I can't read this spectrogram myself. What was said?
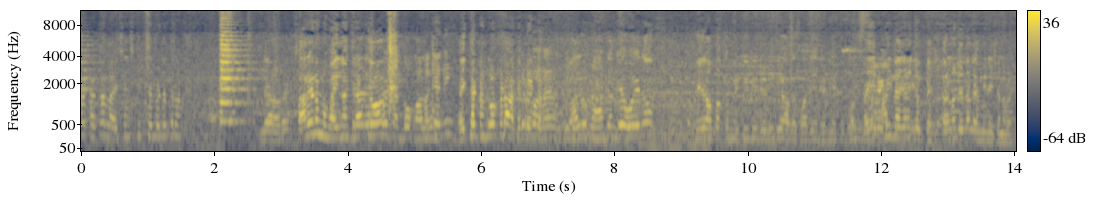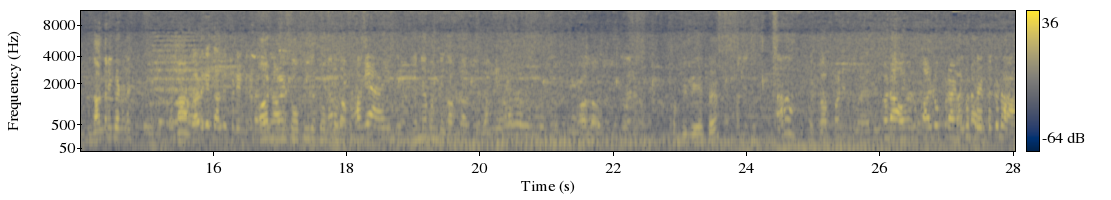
ਓਏ ਕਾਕਾ ਲਾਇਸੈਂਸ ਕਿੱਥੇ ਬੇਟਾ ਤੇਰਾ? ਲਿਆ ਉਰੇ। ਸਾਰੇ ਨਾ ਮੋਬਾਈਲਾਂ 'ਚ ਰੱਖਿਓ। ਟੰਗੋ ਕੱਲ ਨੂੰ। ਇੱਥੇ ਟੰਗੋ ਕਢਾ ਕੇ ਪ੍ਰਿੰਟ ਕੱਲ ਨੂੰ ਨਾ ਟੰਗੇ ਹੋਏ ਨਾ ਤਾਂ ਫਿਰ ਆਪਾਂ ਕਮੇਟੀ ਦੀ ਰੇੜੀ ਲਿਆ ਕੇ ਸਾਰੀਆਂ ਰੇੜੀਆਂ ਚ ਪਾ ਨਹੀਂ ਰੈਡੀ ਲੈ ਜਾਣੀ ਚੁੱਕ ਕੇ। ਕੱਲ ਨੂੰ ਜਿਹਦਾ ਲੈਮੀਨੇਸ਼ਨ ਹੋਵੇ। ਦੰਦ ਨਹੀਂ ਕੱਢਣੇ। ਹਾਂ। ਕੱਢ ਕੇ ਕੱਲ ਪ੍ਰਿੰਟ ਕਢਾ ਔਰ ਨਾਲੇ ਟੋਪੀ ਤੇ ਟੋਪੀ ਲਾ ਆ ਗਿਆ ਆਏਗੇ ਕਿੰਨੇ ਬੰਦੇ ਕੰਮ ਕਰਦੇ? ਆ ਲਓ। ਵਿਵੇਕ ਪਾਪਾ ਨੇ ਬਣਵਾਇਆ ਸੀ ਕਢਾਓ ਇਹਨੂੰ ਕੱਲ ਨੂੰ ਕੱਲ ਨੂੰ ਪ੍ਰਿੰਟ ਕਢਾ।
